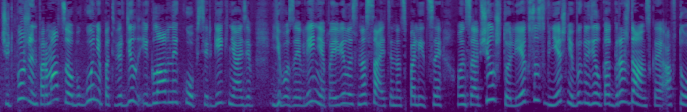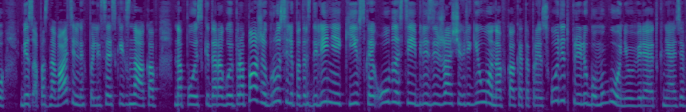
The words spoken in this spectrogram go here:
Чуть позже информацию об угоне подтвердил и главный коп Сергей Князев. Его заявление появилось на сайте нацполиции. Он сообщил, что «Лексус» внешне выглядел как гражданское авто, без опознавательных полицейских знаков. На поиски дорогой пропажи бросили подразделения Киевской области и близлежащих регионов, как это происходит при любом угоне, уверяет Князев.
